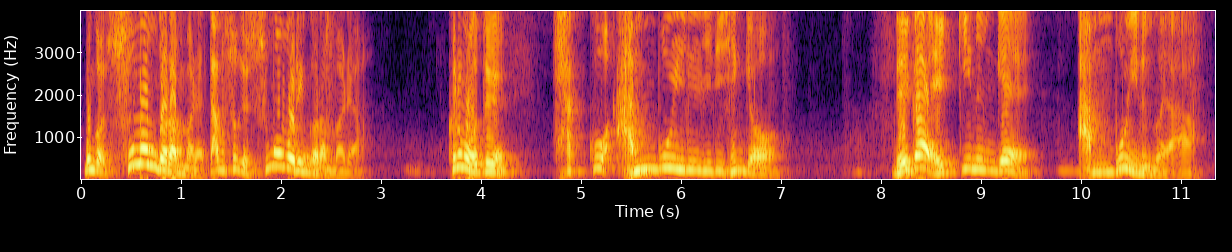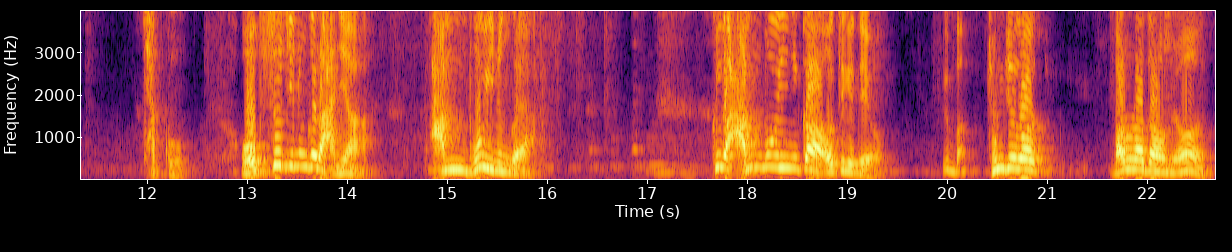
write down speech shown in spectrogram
뭔가 숨은 거란 말이야. 땅 속에 숨어버린 거란 말이야. 그러면 어떻게 자꾸 안 보일 일이 생겨. 내가 애끼는 게 안 보이는 거야. 자꾸. 없어지는 건 아니야. 안 보이는 거야. 그러니까 안 보이니까 어떻게 돼요? 정제가 마누라다 오면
